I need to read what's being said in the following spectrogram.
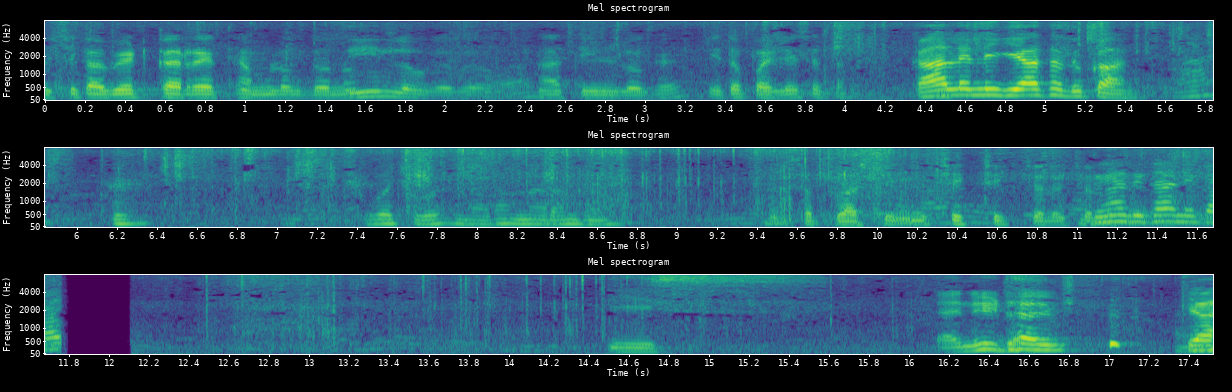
उसी का वेट कर रहे थे हम लोग दोनों। तीन लोग है हाँ तीन लोग है। ये तो पहले से था। कहाँ लेने गया था दुकान? छुआ छुआ नरम नरम है। सब प्लास्टिक में। ठीक ठीक चलो चलो। दिखा दिखा इस एनी टाइम क्या?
